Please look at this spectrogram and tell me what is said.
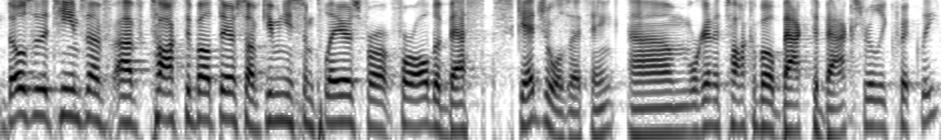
those are the teams I've, I've talked about there. So I've given you some players for, for all the best schedules, I think. Um, we're going to talk about back to backs really quickly.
